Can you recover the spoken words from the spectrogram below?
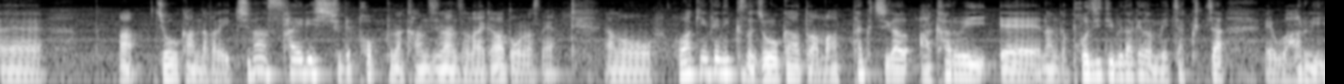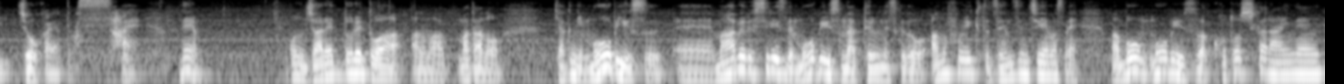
えーまあ、ジョーカーの中で一番スタイリッシュでポップな感じなんじゃないかなと思いますね。あのホアキン・フェニックスのジョーカーとは全く違う明るい、えー、なんかポジティブだけどめちゃくちゃ、えー、悪いジョーカーやってます。はい、でこのジャレッド・レッドはあの、まあ、またあの逆にモービウス、えー、マーベルシリーズでモービウスもやってるんですけどあの雰囲気と全然違いますね、まあ、モービウスは今年か来年、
